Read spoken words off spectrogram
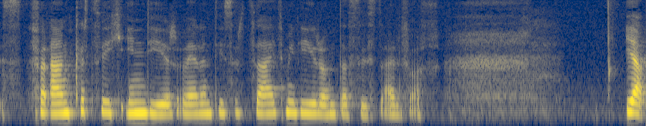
es verankert sich in dir während dieser Zeit mit ihr. Und das ist einfach, ja,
